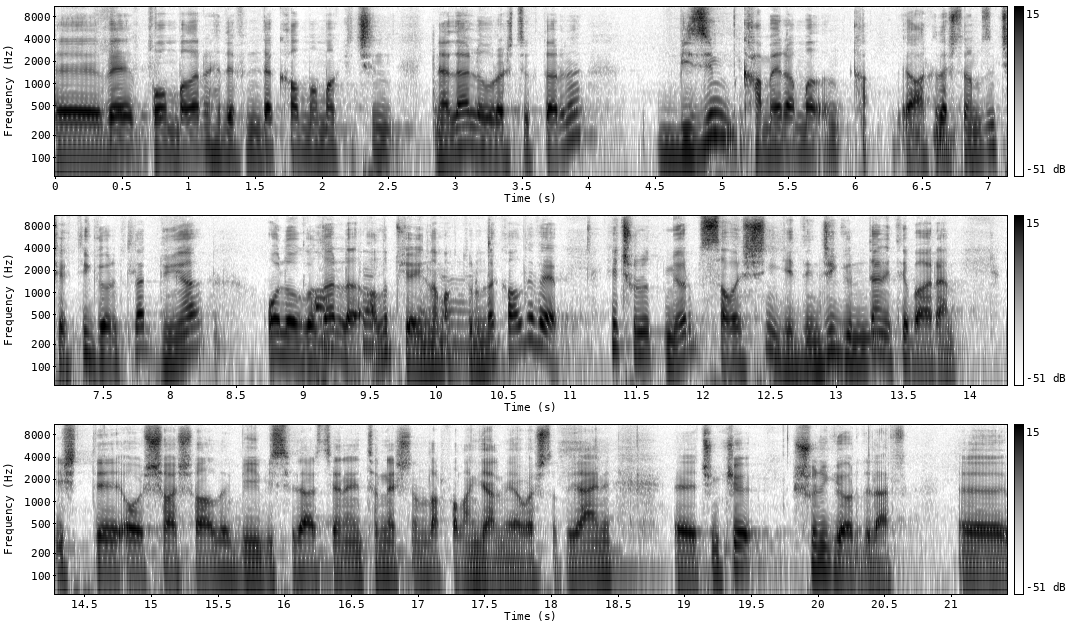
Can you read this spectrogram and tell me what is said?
e, ve bombaların hedefinde kalmamak için nelerle uğraştıklarını bizim kameraman ka- arkadaşlarımızın çektiği görüntüler dünya o logolarla O alıp yayınlamak görüntüleri, durumunda kaldı ve hiç unutmuyorum savaşın 7. günden itibaren işte o şaşalı BBC'ler, CNN International'lar falan gelmeye başladı. Yani e, çünkü şunu gördüler. e,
